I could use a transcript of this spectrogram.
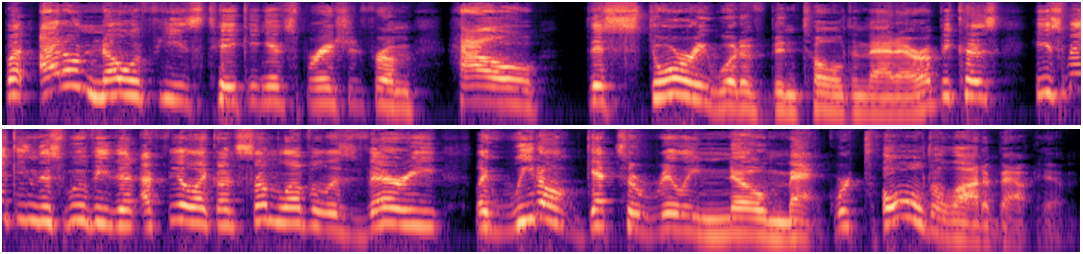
but I don't know if he's taking inspiration from how this story would have been told in that era because he's making this movie that I feel like on some level is very like we don't get to really know Mank. We're told a lot about him,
